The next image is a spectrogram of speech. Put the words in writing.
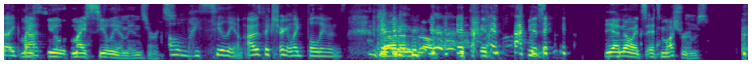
like Mycel- mycelium inserts. Oh, mycelium. I was picturing like balloons. no, no, no. It, it's, yeah, no, it's it's mushrooms. Okay,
